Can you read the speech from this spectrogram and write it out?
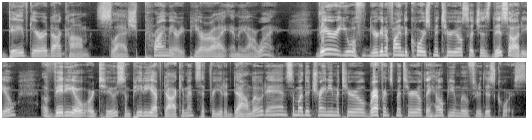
daveguerra.com slash primary, P-R-I-M-A-R-Y. There you will, you're going to find the course material such as this audio, a video or two, some PDF documents for you to download, and some other training material, reference material to help you move through this course.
